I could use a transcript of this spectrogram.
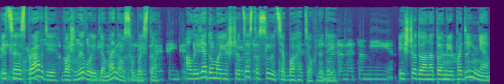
І це справді важливо і для мене особисто. Але я думаю, що це стосується багатьох людей. І щодо анатомії падіння,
